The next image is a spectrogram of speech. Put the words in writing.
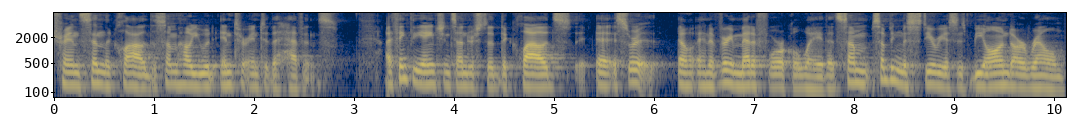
transcend the cloud, that somehow you would enter into the heavens. I think the ancients understood the clouds uh, sort of in a very metaphorical way, that some, something mysterious is beyond our realm.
